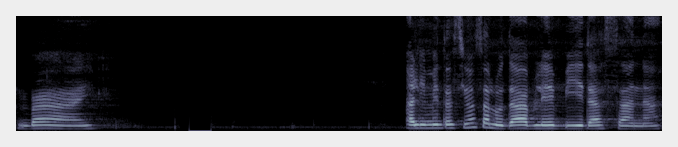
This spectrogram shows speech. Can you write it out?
Bye. Alimentación saludable, vida sana.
